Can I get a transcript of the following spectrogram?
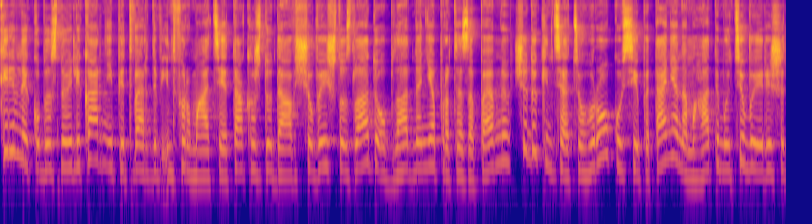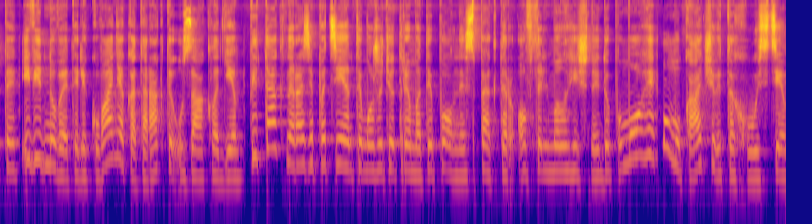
Керівник обласної лікарні підтвердив інформацію. Також додав, що вийшло з ладу обладнання, проте запевнив, що до кінця цього року всі питання намагатимуться вирішити і відновити лікування катаракти у закладі. Відтак наразі пацієнти можуть отримати повний спектр офтальмологічної допомоги у Мукачеві та Хусті.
